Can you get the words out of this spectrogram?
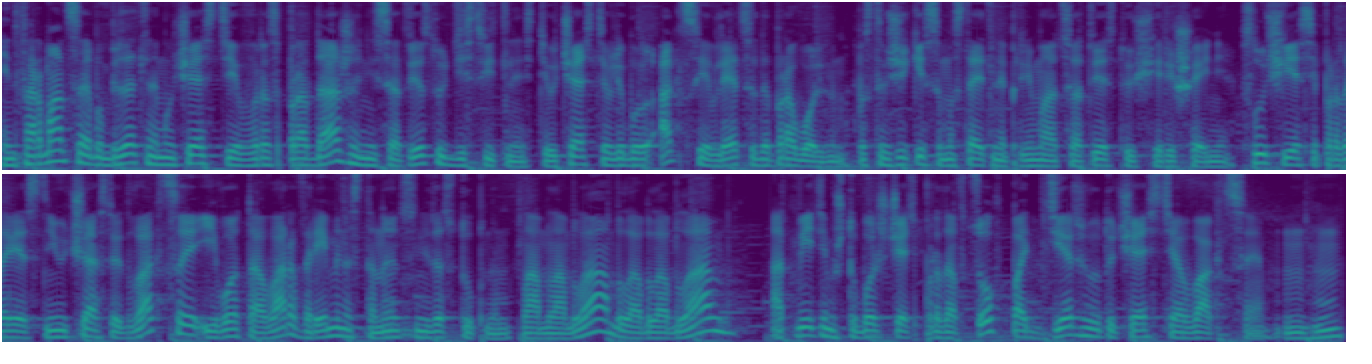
Информация об обязательном участии в распродаже не соответствует действительности. Участие в любой акции является добровольным. Поставщики самостоятельно принимают соответствующие решения. В случае, если продавец не участвует в акции, его товар временно становится недоступным. Бла-бла-бла, бла-бла-бла. Отметим, что большая часть продавцов поддерживают участие в акции. Угу.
